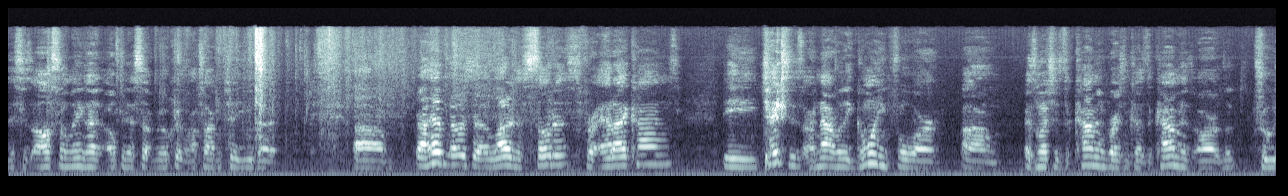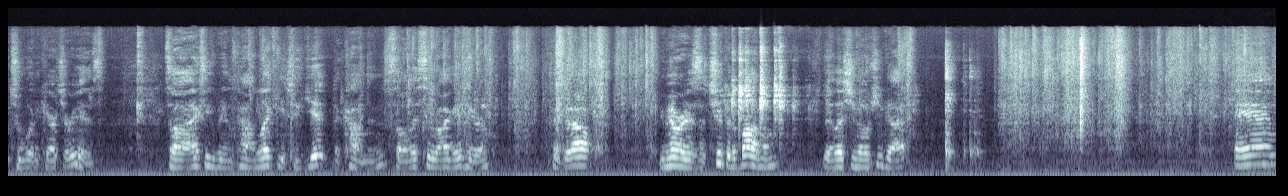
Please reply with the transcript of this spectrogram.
this is awesome. Let me go ahead and open this up real quick while I'm talking to you. But um, I have noticed that a lot of the sodas for ad icons, the chases are not really going for um, as much as the common version because the commons are true to what the character is. So I actually been kind of lucky to get the commons. So let's see what I get here. Check it out. Remember, there's a chip at the bottom that lets you know what you got. And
